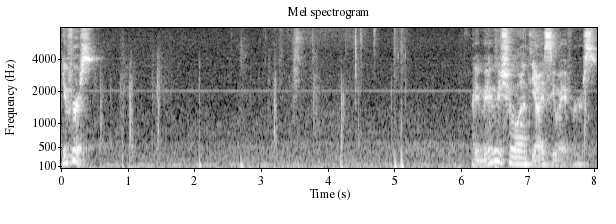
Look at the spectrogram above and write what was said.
You first. Wait, maybe we should have went the icy way first.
